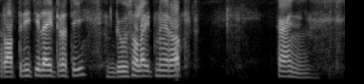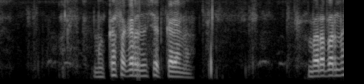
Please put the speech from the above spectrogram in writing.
रात्रीची लाइट राहते दिवसा लाइट नाही राहत. काय नाही. मग कसं करायचं शेतकऱ्यानं? बरोबर ना?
